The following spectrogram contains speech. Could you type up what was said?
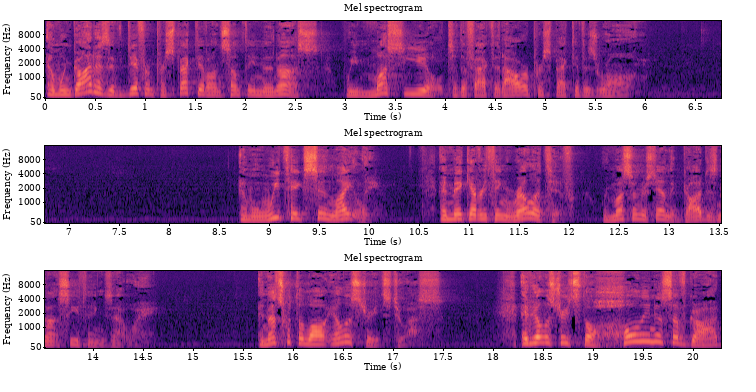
And when God has a different perspective on something than us, we must yield to the fact that our perspective is wrong. And when we take sin lightly and make everything relative, we must understand that God does not see things that way. And that's what the law illustrates to us. It illustrates the holiness of God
